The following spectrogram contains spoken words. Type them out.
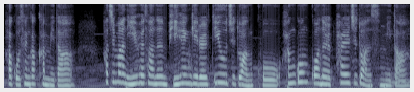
하고 생각합니다. 하지만 이 회사는 비행기를 띄우지도 않고 항공권을 팔지도 않습니다.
